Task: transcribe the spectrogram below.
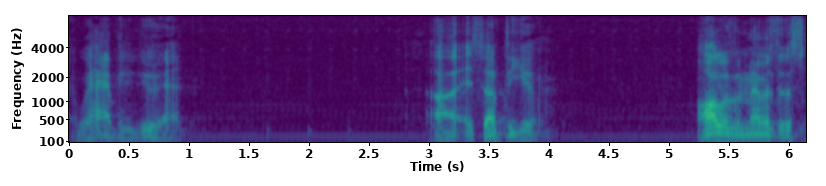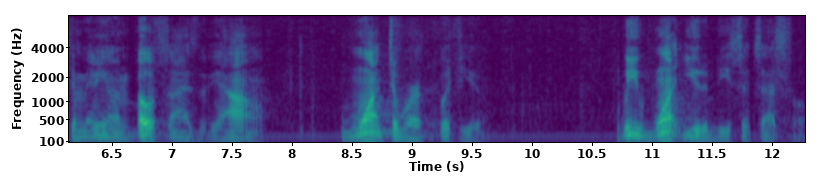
and we're happy to do that. Uh, it's up to you. All of the members of this committee on both sides of the aisle want to work with you. We want you to be successful.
